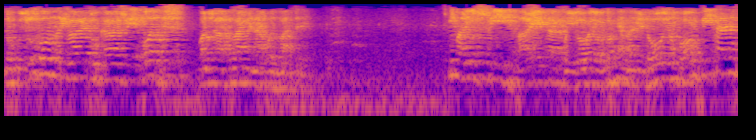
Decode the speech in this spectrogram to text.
dok u drugom rivajetu kaže od onoga plamena od vatre ima još svih ajeta koji govore o tome ali je dovoljno po ovom pitanju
